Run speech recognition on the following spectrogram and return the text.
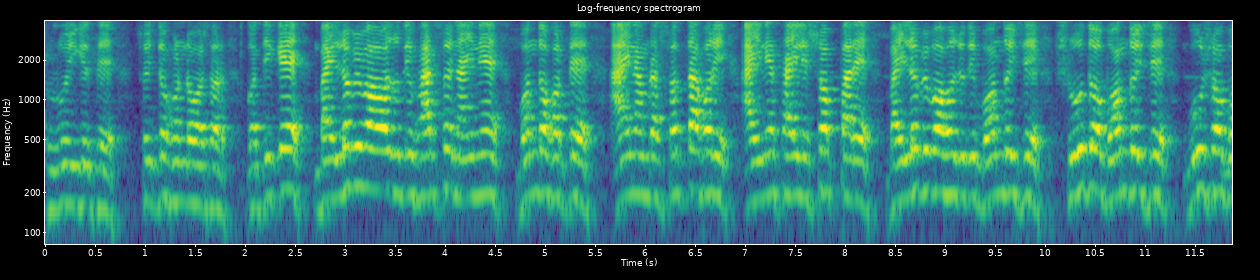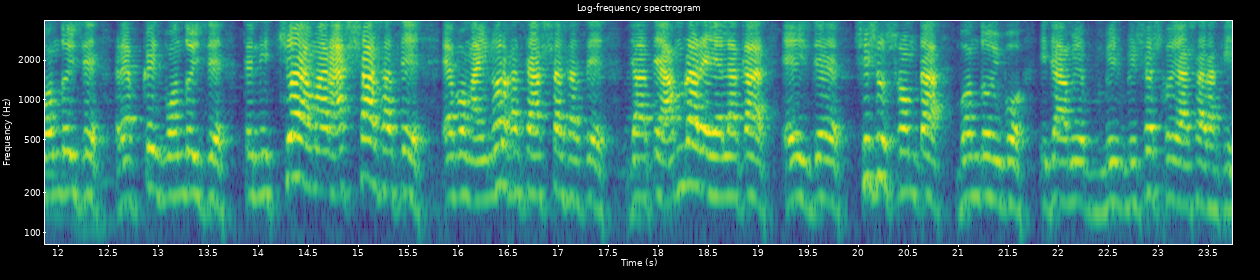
শুরু হয়ে গেছে চৈদ্দ খণ্ড বছর। গতিকে বাল্য বিবাহ যদি ফার্সই আইনে বন্ধ করতে, আইন আমরা শ্রদ্ধা করি, আইনে চাইলে সব পারে। বাল্য বিবাহ যদি বন্ধ হইছে, সুদও বন্ধ হইছে ঘুষও বন্ধ হয়েছে রেফকেস বন্ধ হয়েছে তে নিশ্চয় আমার আশ্বাস আছে এবং আইনের কাছে আশ্বাস আছে যাতে আমরা এই এলাকার এই যে শিশু শ্রমটা বন্ধ হইব। এটা আমি বিশেষ করে আশা রাখি।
